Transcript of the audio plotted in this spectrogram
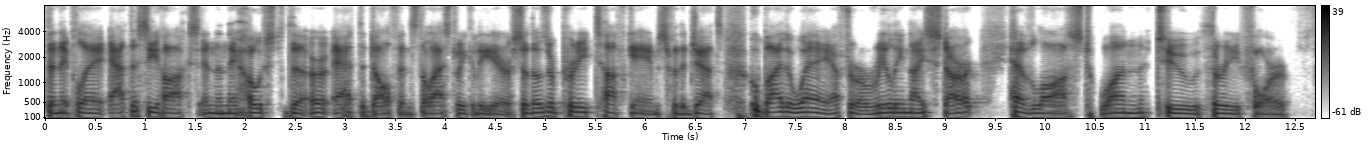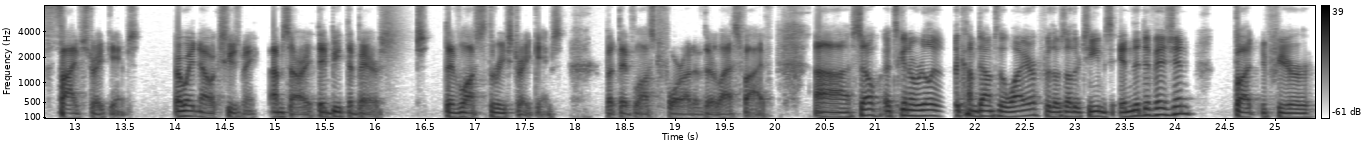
Then they play at the Seahawks and then they host the or at the Dolphins the last week of the year. So those are pretty tough games for the Jets, who by the way, after a really nice start, have lost one, two, three, four, five straight games. Or wait, no, excuse me. I'm sorry. They beat the Bears. They've lost three straight games, but they've lost four out of their last five. Uh, so it's going to really come down to the wire for those other teams in the division. But if you're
